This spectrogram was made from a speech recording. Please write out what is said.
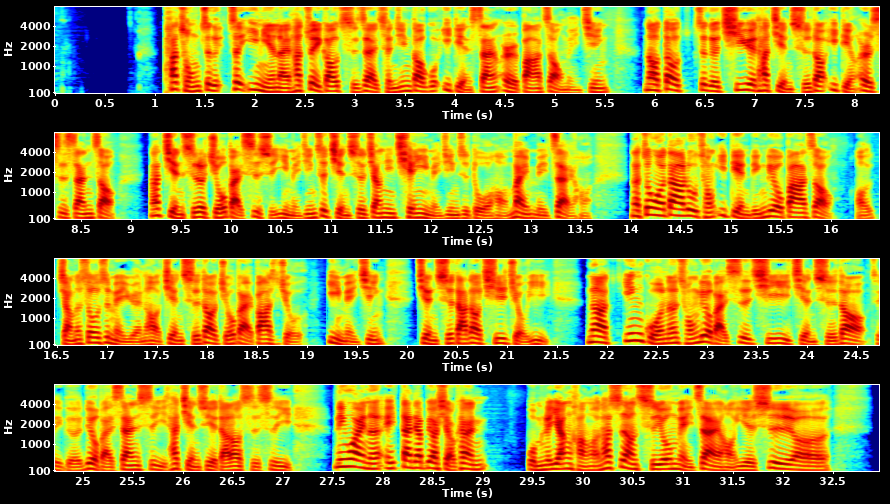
它从这个这一年来，它最高持债曾经到过一点三二八兆美金。那到这个七月，它减持到一点二四三兆，那减持了九百四十亿美金，这减持了将近千亿美金之多哈，卖美债哈。那中国大陆从一点零六八兆，哦，讲的时候是美元哈，减持到九百八十九亿美金，减持达到七十九亿。那英国呢？从六百四十七亿减持到这个六百三十亿，它减持也达到十四亿。另外呢，诶，大家不要小看我们的央行啊，它市场持有美债哈，也是呃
